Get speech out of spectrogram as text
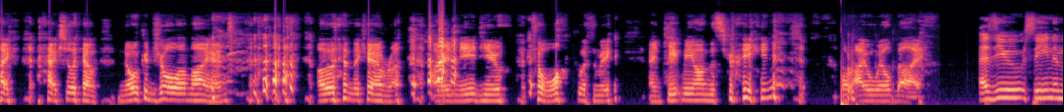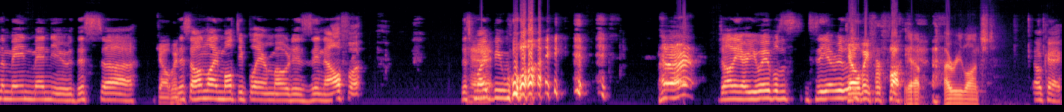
I actually have no control on my end other than the camera. I need you to walk with me and keep me on the screen or I will die. As you seen in the main menu, this uh, Kelby. this online multiplayer mode is in alpha. This Yeah. might be why. Johnny, are you able to s- see everything? Kelby, for fuck. Yep, I relaunched. Okay.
